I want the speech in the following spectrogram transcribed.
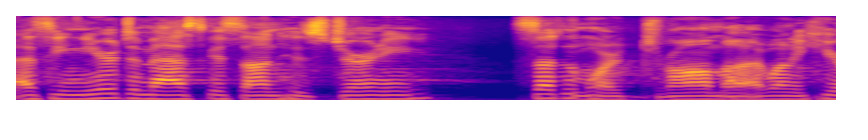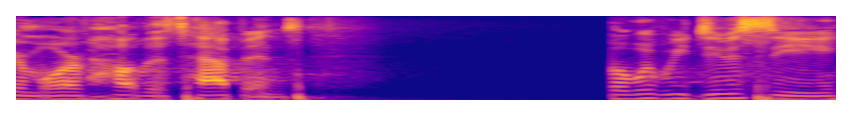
as he neared Damascus on his journey, sudden more drama. I want to hear more of how this happened. But what we do see,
